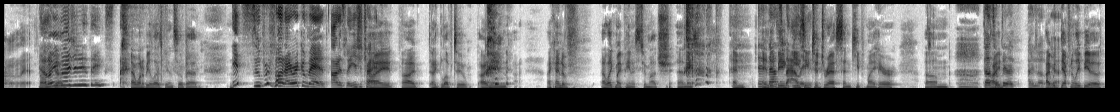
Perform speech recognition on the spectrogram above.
don't know. Man. Am Oh I imagining things? I want to be a lesbian so bad. it's super fun. I recommend. Honestly, you should try it. I I I'd love to. I mean, I kind of I like my penis too much, and and and, it that's being easy to dress and keep my hair. Um, that's something that I love. I yeah. would definitely be a.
